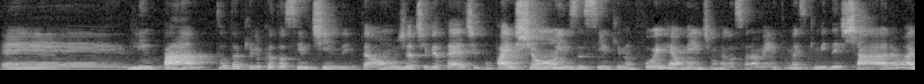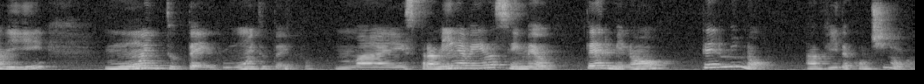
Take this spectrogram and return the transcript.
é, limpar tudo aquilo que eu tô sentindo. Então, já tive até, tipo, paixões, assim, que não foi realmente um relacionamento, mas que me deixaram ali muito tempo, muito tempo. Mas para mim é meio assim, meu, terminou, terminou. A vida continua.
